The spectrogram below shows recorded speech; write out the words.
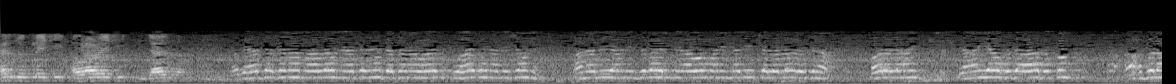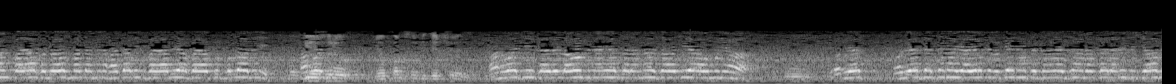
ہر جگلے جی اوراڑے جی جائز وبحدثنا ما لم يأتنا حدثنا وهب بن أبي شام عن أبي عن الزبير بن عوام عن النبي صلى الله عليه وسلم قال لأن لأن يأخذ أحدكم أحضرا فيأخذ عظمة من حجر فيبيع فيكف الله به وکیو سرو یو کم سو عن وجه خير له من أن يسأل الناس أودية أو منها وبيدتنا يا يوم بكينا تسمى إنسان وقال لي بشهاب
